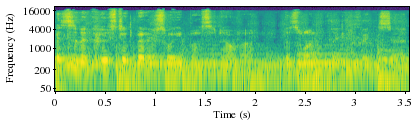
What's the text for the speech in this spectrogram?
It's an acoustic bittersweet bossa nova. One of the things said.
